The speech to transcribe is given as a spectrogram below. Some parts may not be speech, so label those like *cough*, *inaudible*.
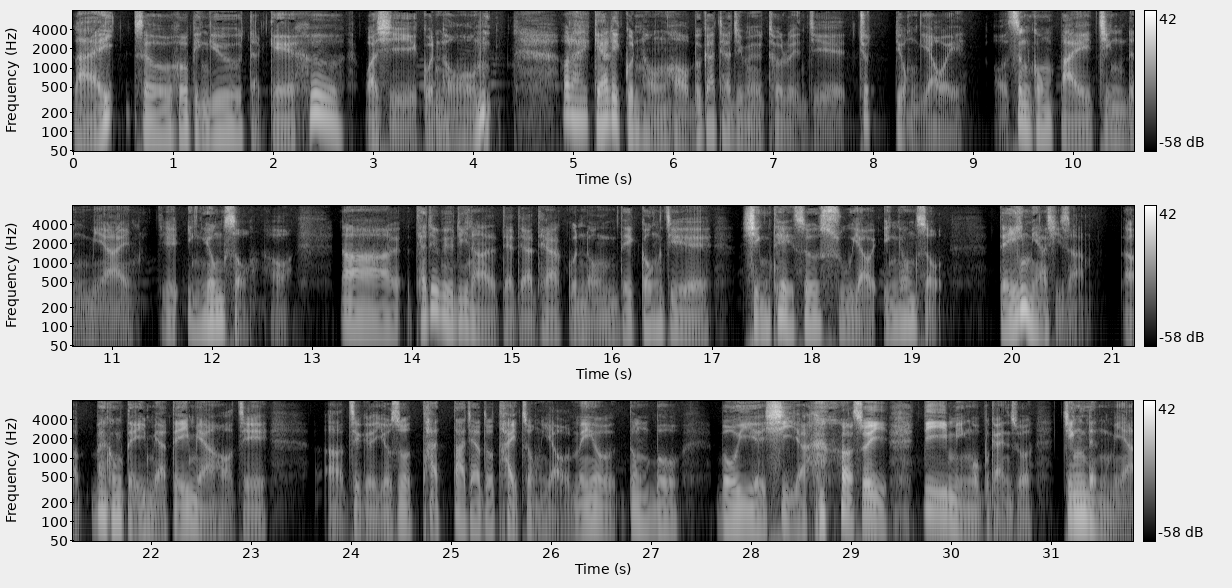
来，所有好朋友大家好，我是君宏。后来今日君宏吼，不跟听众朋友讨论一个最重要的哦，算讲排前两名的这营养素。吼，那听众朋友你若常常听君宏在讲这个身体所需要的营养素，第一名是啥？呃，别讲第一名，第一名吼，这呃，这个有时候太大家都太重要，没有都无。无伊的死啊，*laughs* 所以第一名我不敢说，前两名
